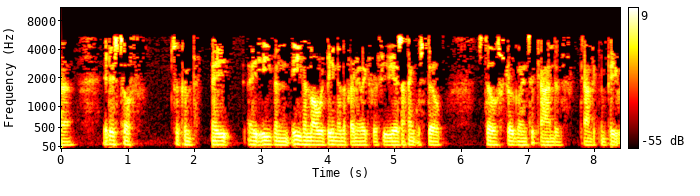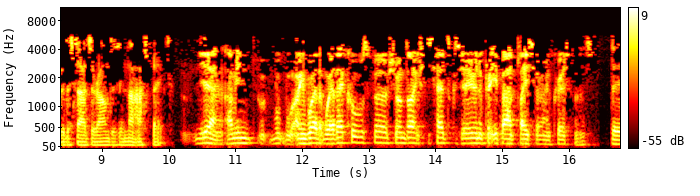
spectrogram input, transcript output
uh, it is tough to compete. Even even though we've been in the Premier League for a few years, I think we're still still struggling to kind of kind of compete with the sides around us in that aspect. Yeah, I mean, w- w- I mean, were, were there calls for Sean Dyche's head because you're in a pretty bad place around Christmas? The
